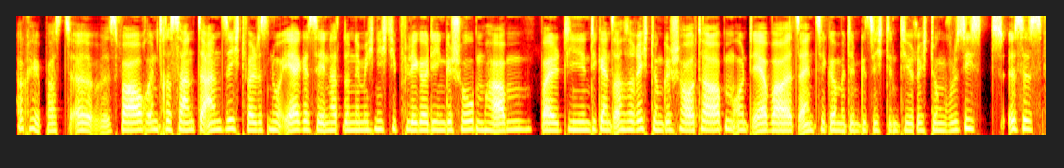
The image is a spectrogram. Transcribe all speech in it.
Okay, passt. Äh, es war auch interessante Ansicht, weil das nur er gesehen hat und nämlich nicht die Pfleger, die ihn geschoben haben, weil die in die ganz andere Richtung geschaut haben und er war als einziger mit dem Gesicht in die Richtung, wo du siehst, es ist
